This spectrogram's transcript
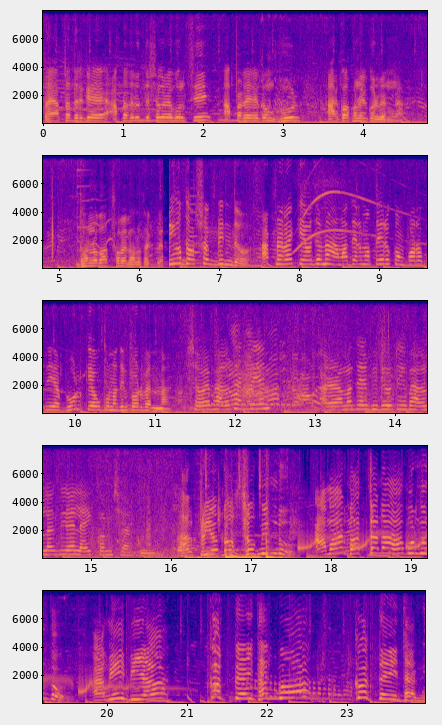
তাই আপনাদেরকে আপনাদের উদ্দেশ্য করে বলছি আপনারা এরকম ভুল আর কখনোই করবেন না। ধন্যবাদ সবাই ভালো থাকবেন। প্রিয় দর্শক বৃন্দ আপনারা কেউ যেন আমাদের মতো এরকম পরক্রিয়া ভুল কেউ কোনোদিন করবেন না। সবাই ভালো থাকবেন। আর আমাদের ভিডিওটি ভালো লাগলে লাইক কমেন্ট শেয়ার করুন। আর প্রিয় দর্শক বিন্দু আমার বাচ্চা না হওয়া পর্যন্ত আমি বিয়া করতেই থাকব করতেই থাকব।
